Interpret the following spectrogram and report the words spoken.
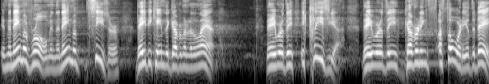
in the name of Rome, in the name of Caesar, they became the government of the land. They were the ecclesia, they were the governing authority of the day.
